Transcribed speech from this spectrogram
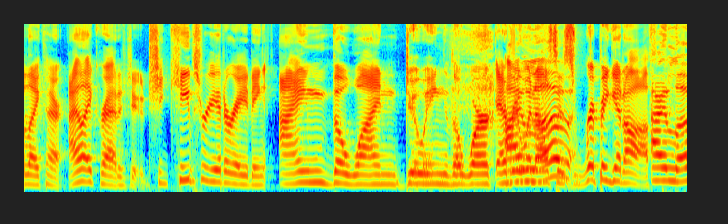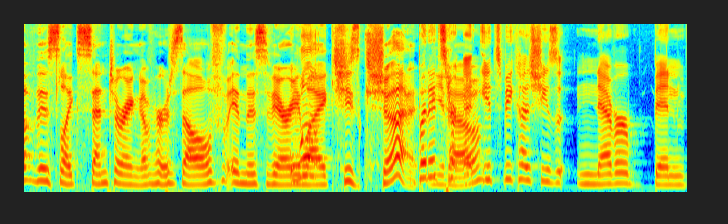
like her. I like gratitude. She keeps reiterating, I'm the one doing the work. Everyone else is ripping it off. I love this like centering of herself in this very Well, like she's should. but it's her it's because she's never been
